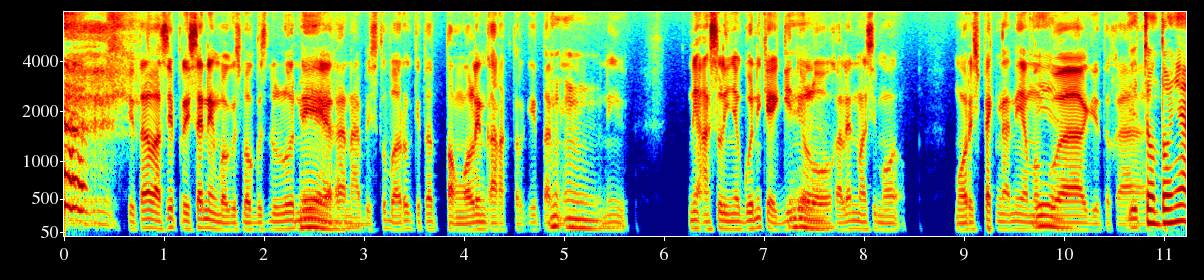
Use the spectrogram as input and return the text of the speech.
kita pasti present yang bagus-bagus dulu nih Iya. ya kan. Habis itu baru kita tongolin karakter kita nih. Mm-mm. Ini ini aslinya gue nih kayak gini Iya. loh. Kalian masih mau mau respect gak nih sama Iya. gue gitu kan. Ya, contohnya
